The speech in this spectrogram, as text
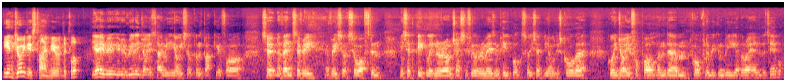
he enjoyed his time here at the club. Yeah, he really, he really enjoyed his time. You know, he still comes back here for certain events every every so, so often. And he said the people in and around Chesterfield are amazing people. So he said, you know, just go there, go enjoy your football, and um, hopefully we can be at the right end of the table.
